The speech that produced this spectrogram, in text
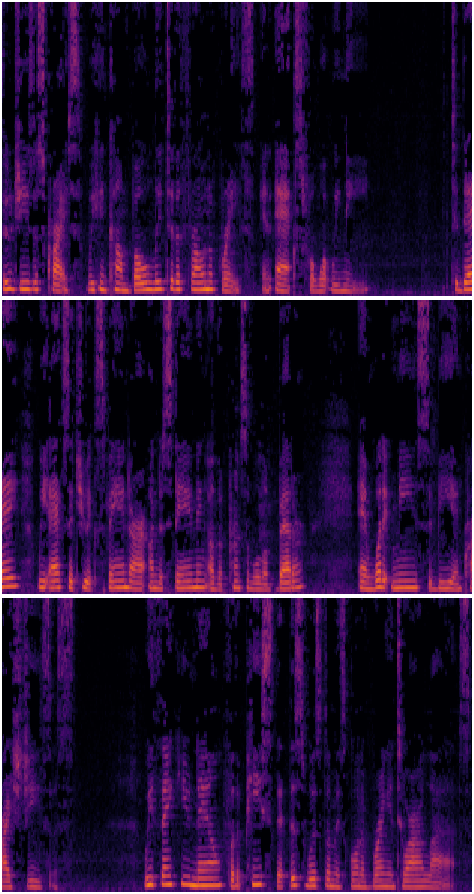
through Jesus Christ we can come boldly to the throne of grace and ask for what we need. Today, we ask that you expand our understanding of the principle of better and what it means to be in Christ Jesus. We thank you now for the peace that this wisdom is going to bring into our lives.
